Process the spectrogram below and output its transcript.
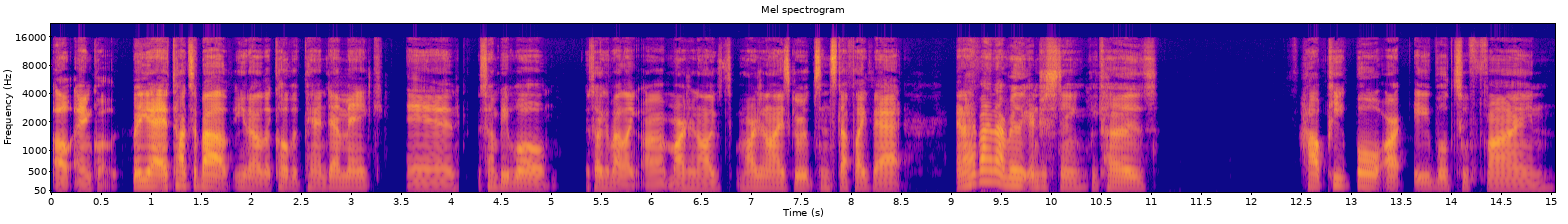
Oh, end quote. But yeah, it talks about, you know, the COVID pandemic and some people it talks about like uh, marginalized marginalized groups and stuff like that. And I find that really interesting because how people are able to find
